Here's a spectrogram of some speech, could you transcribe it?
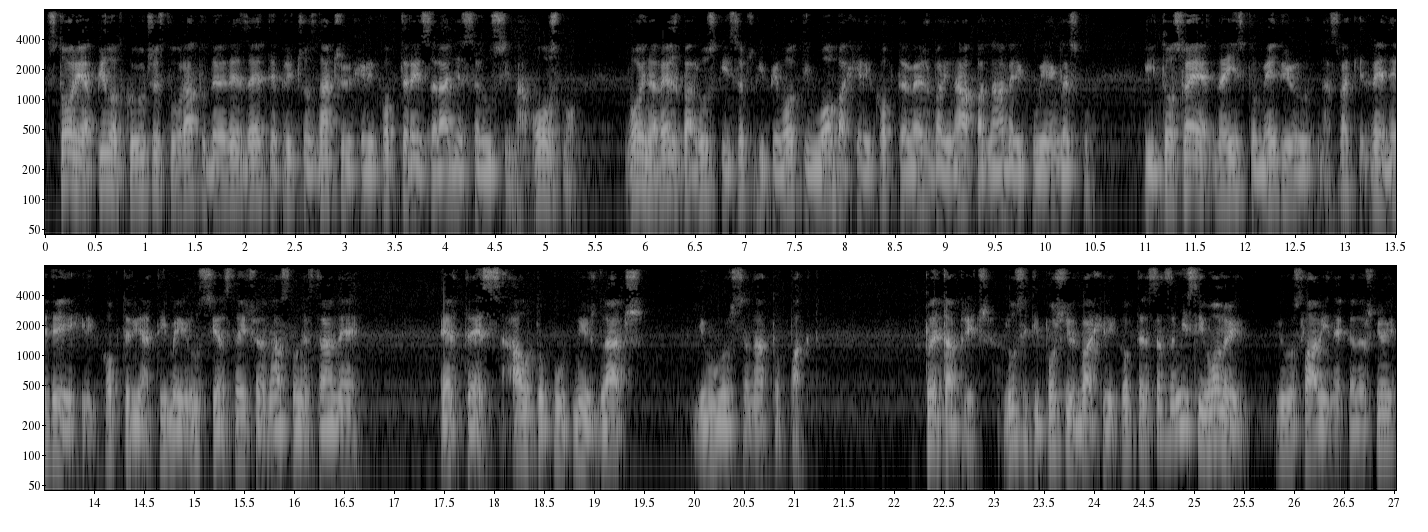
Storija, pilot koji učestvo u ratu 99. priča o značaju helikoptera i saradnje sa Rusima. Osmo, vojna vežba, ruski i srpski piloti u oba helikoptera vežbali napad na Ameriku i Englesku. I to sve na istom mediju, na svake dve nedelje helikopteri, a time i Rusija sleću na naslovne strane RTS, autoput Niš Drač je ugovor sa NATO paktom. To je ta priča. Rusi ti pošlju dva helikoptera, sad zamisli u onoj Jugoslaviji nekadašnjoj,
